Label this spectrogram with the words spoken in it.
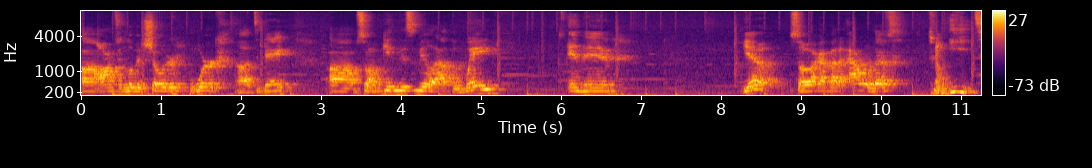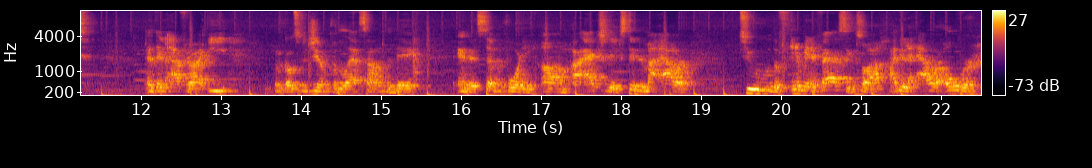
uh, arms and a little bit shoulder work uh, today. Um, so I'm getting this meal out the way, and then yeah. So I got about an hour left to eat. And then after I eat, I'm gonna go to the gym for the last time of the day. And at 7.40, um, I actually extended my hour to the intermittent fasting. So I, I, did an hour over,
